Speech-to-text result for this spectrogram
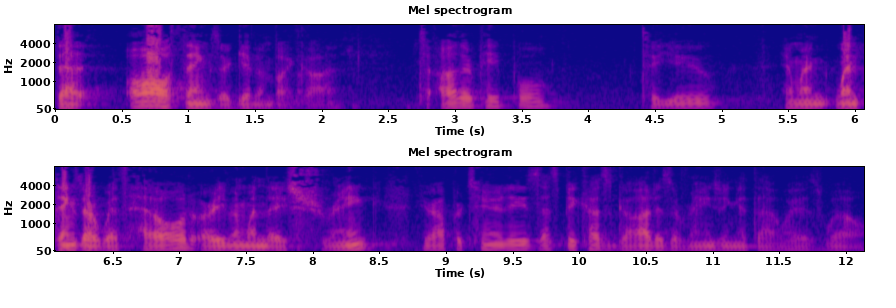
that all things are given by God to other people, to you. And when, when things are withheld or even when they shrink, your opportunities, that's because God is arranging it that way as well.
